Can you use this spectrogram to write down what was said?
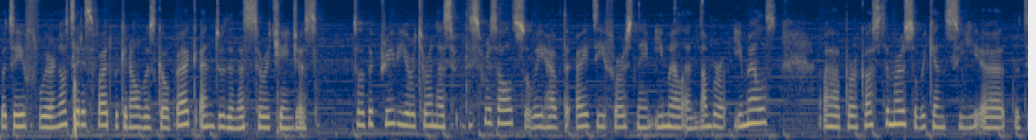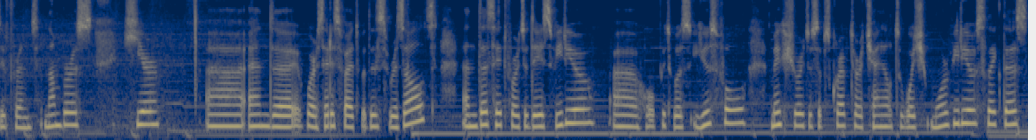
But if we are not satisfied, we can always go back and do the necessary changes. So the preview returns us this result. So we have the ID, first name, email, and number of emails per customer. So we can see uh, the different numbers here. Uh, and uh, we're satisfied with this result. And that's it for today's video. Uh, hope it was useful. Make sure to subscribe to our channel to watch more videos like this.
